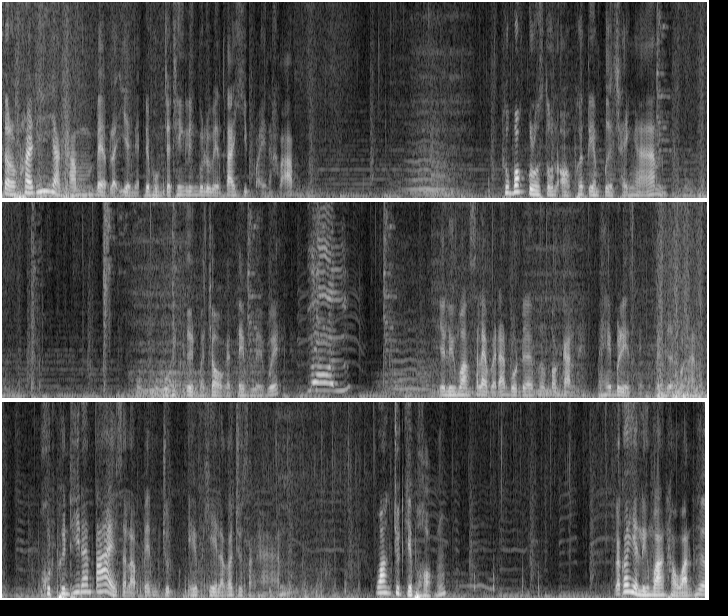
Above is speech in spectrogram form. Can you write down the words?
สำหรับใครที่อยากทำแบบละเอียดเนี่ยเดี๋ยวผมจะทิ้งลิงก์บริเวณใต้คลิปไว้นะครับ ทุกบล็อกกลูสโตนออกเพื่อเตรียมเปิดใช้งานโอ้โหเกิดมาจ่อกันเต็มเลยเว้ย LOL. อย่าลืมวางสแลบไว้ด้านบนด้วยเพื่อป้องกันไม่ให้เบรสเนี่ยมันไปเกิดบนนั้น ขุดพื้นที่ด้านใต้สลับเป็นจุด AFK แล้วก็จุดสังหารวางจุดเก็บของ แล้วก็อย่าลืมวางเถาวันเพื่อ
